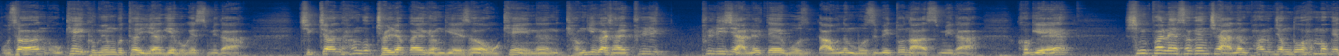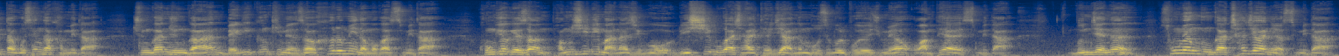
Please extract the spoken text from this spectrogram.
우선 OK금융부터 이야기해 보겠습니다. 직전 한국전력과의 경기에서 OK는 경기가 잘 풀리, 풀리지 않을 때 모습- 나오는 모습이 또 나왔습니다. 거기에 심판에 석연치 않은 판정도 한몫했다고 생각합니다. 중간중간 맥이 끊기면서 흐름이 넘어갔습니다. 공격에선 범실이 많아지고 리시브가 잘 되지 않는 모습을 보여주며 완패하였습니다. 문제는 송명근과 차지환이었습니다.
